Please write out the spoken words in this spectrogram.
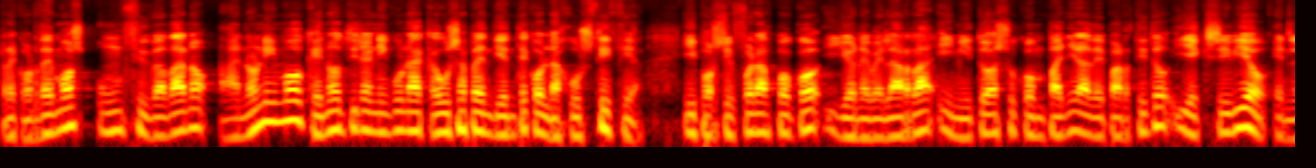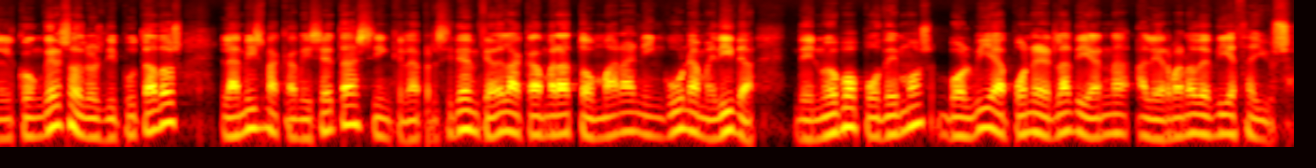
Recordemos, un ciudadano anónimo que no tiene ninguna causa pendiente con la justicia. Y por si fuera poco, Ione Belarra imitó a su compañera de partido y exhibió en el Congreso de los Diputados la misma camiseta sin que la presidencia de la Cámara tomara ninguna medida. De nuevo, Podemos volvía a poner la diana al hermano de Díaz Ayuso.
